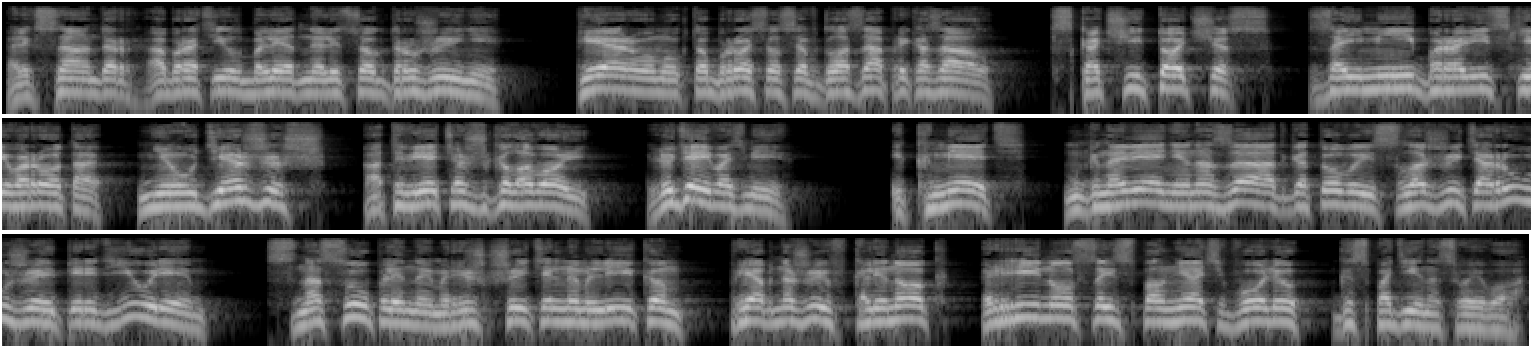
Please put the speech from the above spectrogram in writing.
Александр обратил бледное лицо к дружине. Первому, кто бросился в глаза, приказал «Скачи тотчас, займи Боровицкие ворота, не удержишь, ответишь головой, людей возьми». И кметь, мгновение назад готовый сложить оружие перед Юрием, с насупленным решительным ликом, приобнажив клинок, ринулся исполнять волю господина своего.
